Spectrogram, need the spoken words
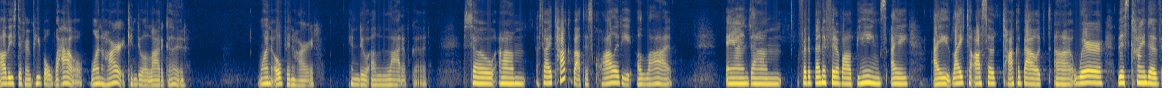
all these different people, wow, one heart can do a lot of good. One open heart can do a lot of good. So, um, so I talk about this quality a lot, and um, for the benefit of all beings, I I like to also talk about uh, where this kind of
